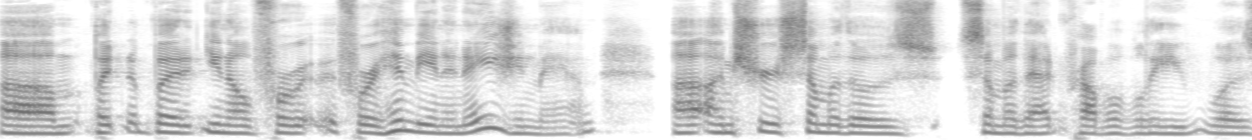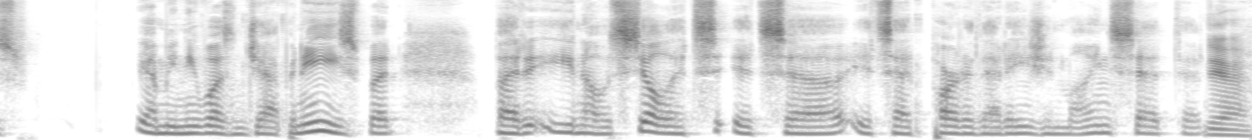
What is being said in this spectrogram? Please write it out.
Um, but but you know, for for him being an Asian man, uh, I'm sure some of those some of that probably was. I mean, he wasn't Japanese, but but you know, still, it's it's uh it's that part of that Asian mindset that Yeah,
